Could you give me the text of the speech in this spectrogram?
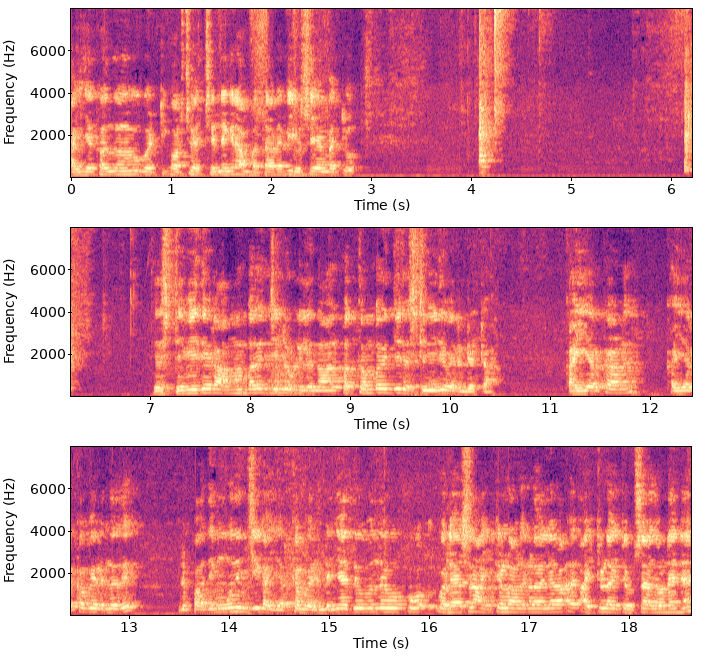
കയ്യൊക്കെ ഒന്ന് വെട്ടി കുറച്ച് വെച്ചിട്ടുണ്ടെങ്കിൽ അമ്പത്താറൊക്കെ യൂസ് ചെയ്യാൻ പറ്റും. ജസ്റ്റ് വീതി ഒരു അമ്പത് ഇഞ്ചിന്റെ ഉള്ളിൽ നാൽപ്പത്തൊമ്പത് ഇഞ്ച് ജസ്റ്റ് വീതി വരുന്നുണ്ട് കേട്ടോ കയ്യിറക്കാണ് കയ്യിറക്കം വരുന്നത് ഒരു പതിമൂന്ന് ഇഞ്ച് കയ്യിറക്കം വരുന്നുണ്ട് ഞാൻ ഇത് ഒന്ന് ലേശം ആയിട്ടുള്ള ആളുകളല്ല ആയിട്ടുള്ള ഐറ്റംസ് ആയതുകൊണ്ട് തന്നെ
